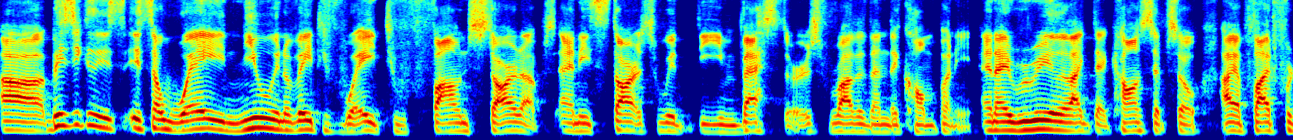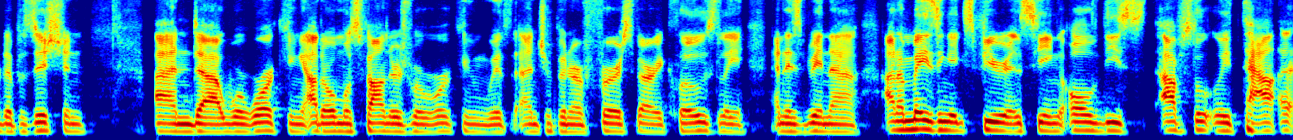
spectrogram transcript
uh, basically it's, it's, a way new innovative way to found startups and it starts with the investors rather than the company. And i really like that concept so i applied for the position and uh, we're working at almost founders we're working with entrepreneur first very closely and it's been a, an amazing experience seeing all these absolutely ta- uh,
